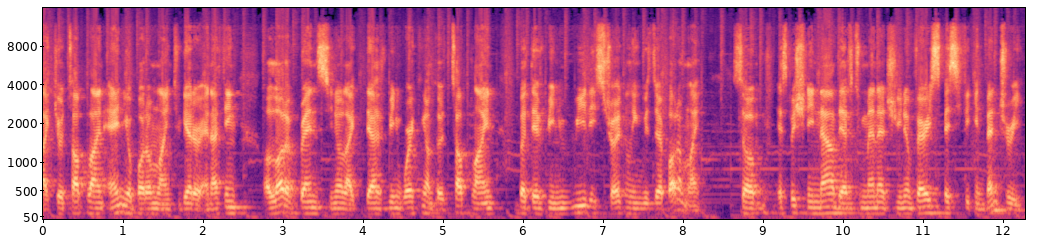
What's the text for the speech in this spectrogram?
like your top line and your bottom line together. And i think a lot of brands you know like they have been working on their top line but they've been really struggling with their bottom line. So especially now they have to manage you know very specific inventory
